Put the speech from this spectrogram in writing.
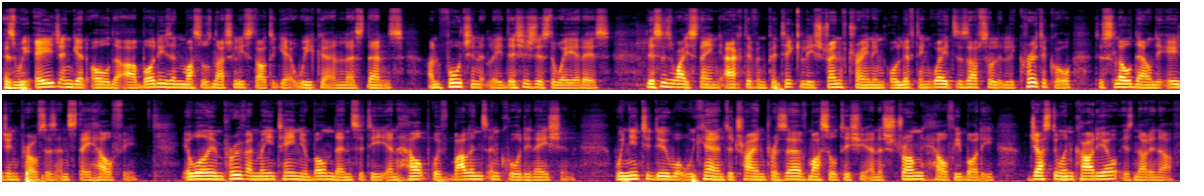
As we age and get older, our bodies and muscles naturally start to get weaker and less dense. Unfortunately, this is just the way it is. This is why staying active and particularly strength training or lifting weights is absolutely critical to slow down the aging process and stay healthy. It will improve and maintain your bone density and help with balance and coordination. We need to do what we can to try and preserve muscle tissue and a strong, healthy body. Just doing cardio is not enough.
